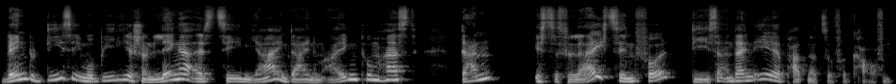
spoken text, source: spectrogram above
Wenn du diese Immobilie schon länger als zehn Jahre in deinem Eigentum hast, dann ist es vielleicht sinnvoll, diese an deinen Ehepartner zu verkaufen.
